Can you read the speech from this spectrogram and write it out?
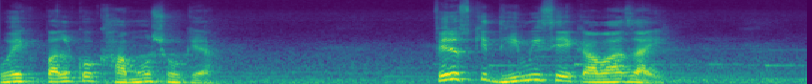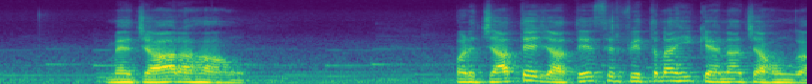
वो एक पल को खामोश हो गया। फिर उसकी धीमी सी एक आवाज़ आई। मैं जा रहा हूँ, पर जाते जाते सिर्फ़ इतना ही कहना चाहूँगा।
